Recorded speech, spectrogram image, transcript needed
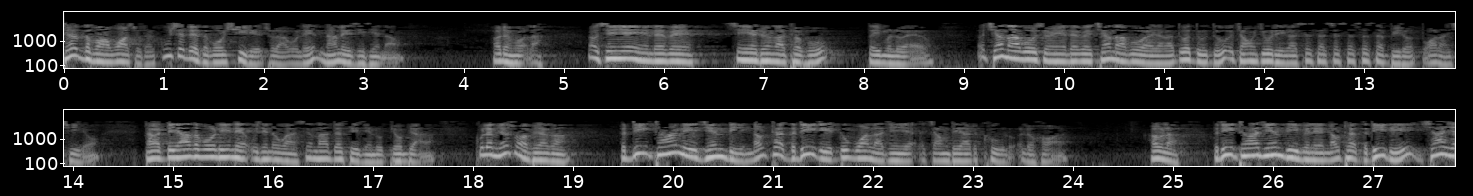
ဓာတ်သဘာဝဆိုတာကူးဆက်တဲ့သဘောရှိတယ်ဆိုတာကိုလည်းနားလည်စီခြင်းတော့ဟုတ်တယ်မဟုတ်လားနောက်ဆင်းရဲရင်လည်းပဲဆင်းရဲတွင်းကထွက်ဖို့သိမလွယ်ဘူးချမ်းသာဖို့ဆိုရင်လည်းပဲချမ်းသာဖို့ရာကသူ့တူတူအကြောင်းအကျိုးတွေကဆက်ဆက်ဆက်ဆက်ဆက်ဆက်ပြီးတော့သွားတာရှိတော့ဒါတရားသဘောလေးနဲ့ဦးဇင်းတို့ကစဉ်းစားတတ်စေခြင်းလို့ပြောပြတာခုလည်းမြတ်စွာဘုရားကတတိထားနေခြင်းသည်နောက်ထပ်တတိတွေတိုးပွားလာခြင်းရဲ့အကြောင်းတရားတစ်ခုလို့အဲ့လိုဟောတာဟုတ်လား တတိထားခြင်းသည်ပင်လည်းနောက်ထပ်တတိတွေရရ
